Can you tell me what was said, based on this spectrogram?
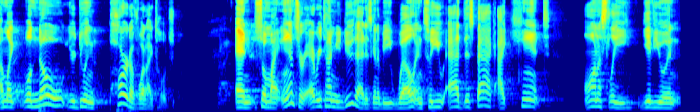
I'm like, well, no, you're doing part of what I told you. Right. And so my answer every time you do that is going to be, well, until you add this back, I can't honestly give you an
